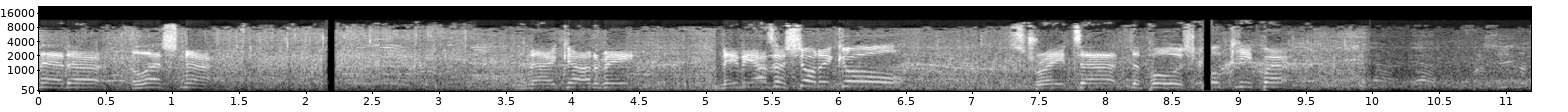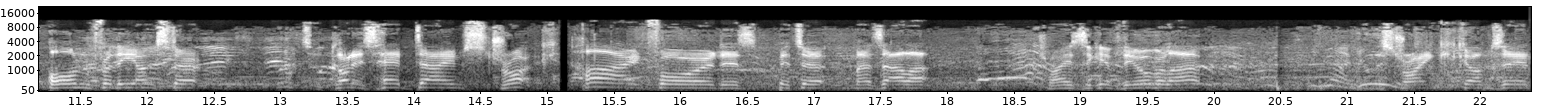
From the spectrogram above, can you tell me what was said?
Neder Leshner. Now Gharbi maybe has a shot at goal. Straight at the Polish goalkeeper. On for the youngster. So got his head down, struck hard forward is Bitter Mazala. Tries to give the overlap. The strike comes in.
